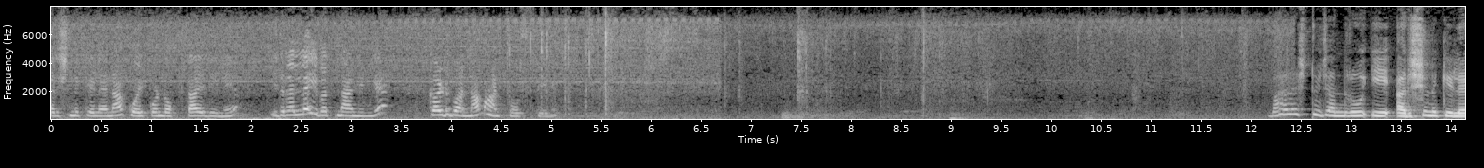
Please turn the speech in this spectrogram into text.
ಅರಿಶಿನ ಕೆಳೆನ ಕೊಯ್ಕೊಂಡು ಹೋಗ್ತಾ ಇದ್ದೀನಿ. ಇದರಲ್ಲೇ ಇವತ್ತು ನಾನು ನಿಮಗೆ ಕಡುಬನ್ನು ಮಾಡಿ ತೋರಿಸ್ತೀನಿ. ಬಹಳಷ್ಟು ಜನರು ಈ ಅರಿಶಿಣ ಕಿಳೆ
